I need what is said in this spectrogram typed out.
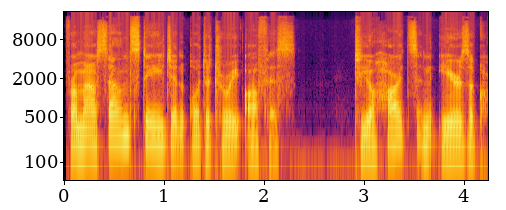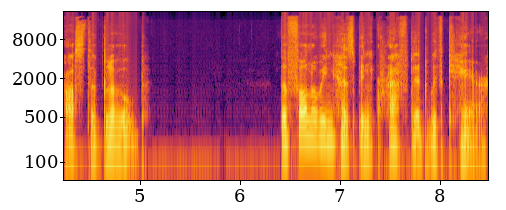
From our soundstage and auditory office to your hearts and ears across the globe, the following has been crafted with care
